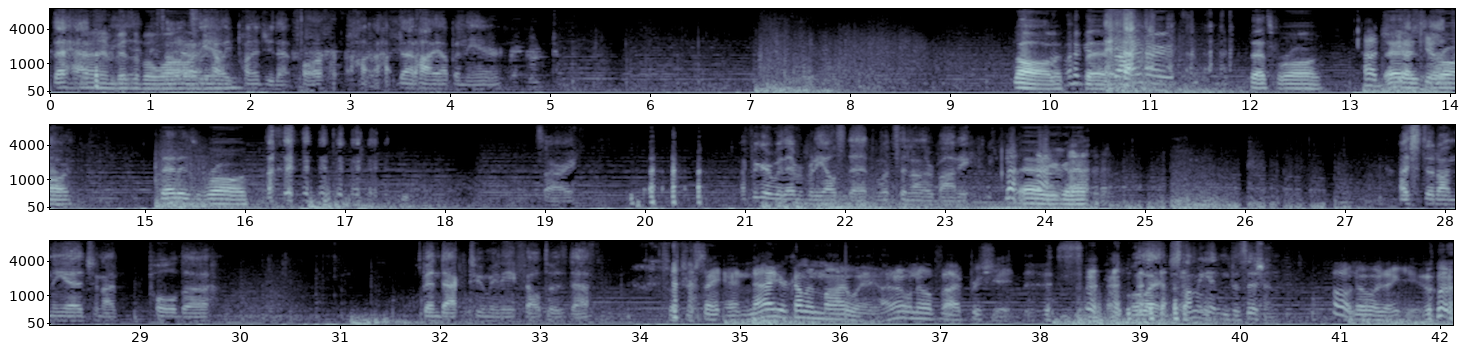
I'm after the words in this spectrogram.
That had An invisible it, 'cause I wall don't see how he again. punted you that far, hi, hi- that high up in the air. Oh, that's Fucking bad. That's wrong. How'd you That get is killed? wrong. That is wrong. Sorry. I figured with everybody else dead, what's another body? Yeah, you're gonna have I stood on the edge and I pulled uh, Bendakk to me and he fell to his death. That's what you're saying. And now you're coming my way. I don't know if I appreciate this. Well, let, just let me get in position. oh no, thank you.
